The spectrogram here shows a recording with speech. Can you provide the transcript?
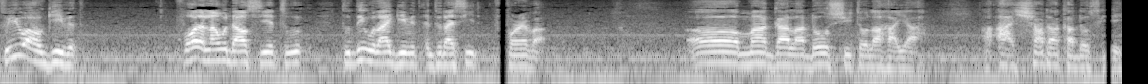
To you I'll give it. For the land without it, to, to thee will I give it, and to thy seed forever. Oh Magalado Shitolahaya. I Shada Kadoski.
